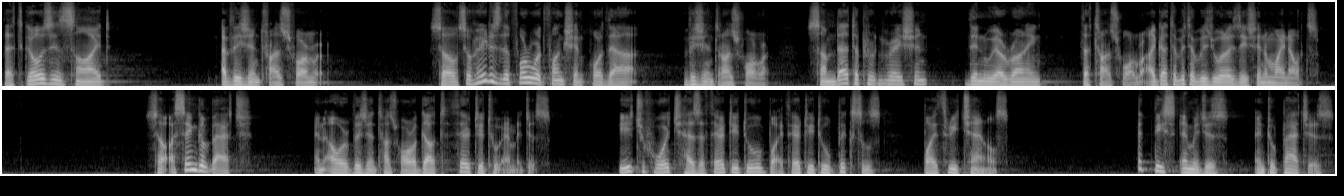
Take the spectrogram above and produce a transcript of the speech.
that goes inside a vision transformer. So, so here is the forward function for the vision transformer. Some data preparation, then we are running the transformer. I got a bit of visualization in my notes. So a single batch in our vision transformer got 32 images, each of which has a 32 by 32 pixels by 3 channels split these images into patches.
